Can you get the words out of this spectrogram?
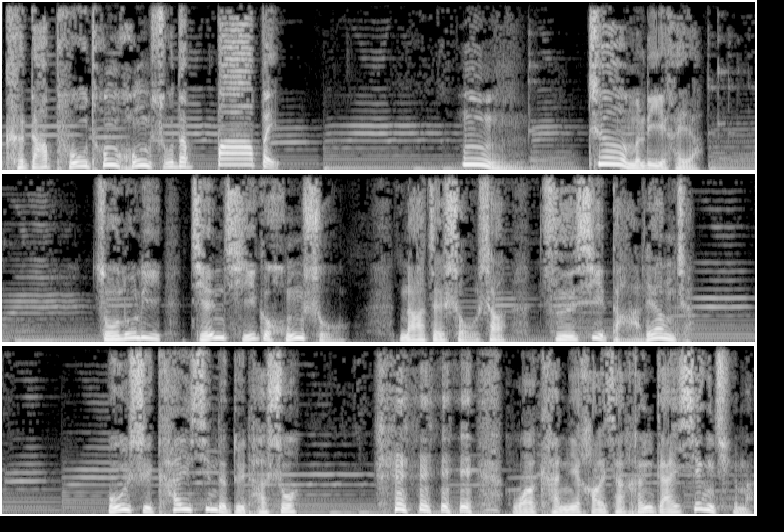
可达普通红薯的八倍。嗯，这么厉害呀！佐罗利捡起一个红薯，拿在手上仔细打量着。博士开心的对他说：“嘿嘿嘿嘿，我看你好像很感兴趣嘛，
